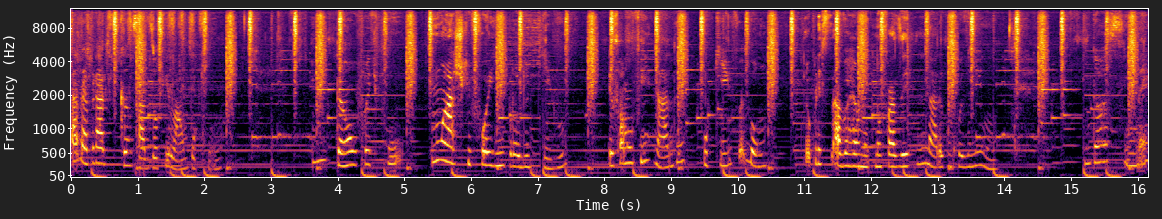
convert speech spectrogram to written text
até pra descansar, desopilar um pouquinho. Então foi tipo, não acho que foi improdutivo. Eu só não fiz nada, o que foi bom. Eu precisava realmente não fazer nada com coisa nenhuma. Então assim, né?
